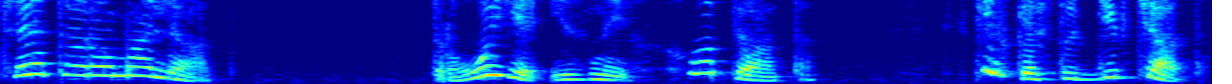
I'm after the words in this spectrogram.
четверо малят. Троє із них хлопята. Скільки ж тут дівчат?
